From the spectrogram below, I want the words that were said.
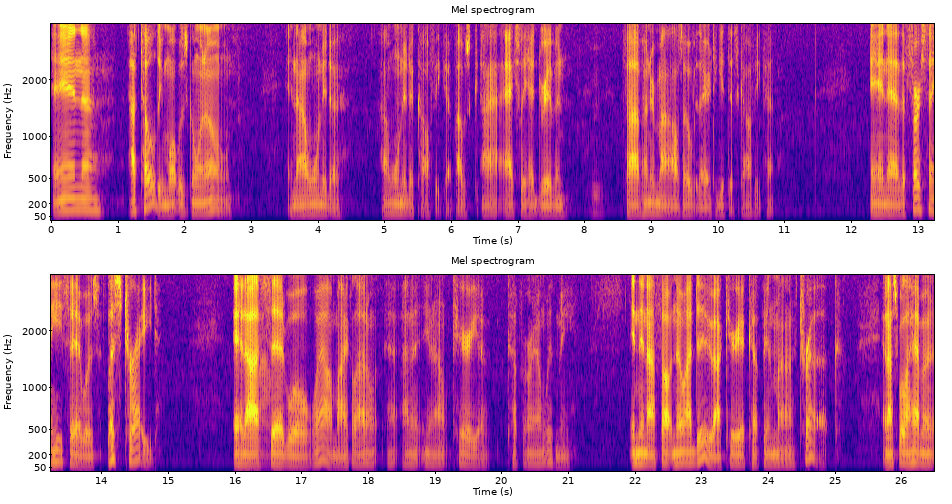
And uh, I told him what was going on, and I wanted a I wanted a coffee cup. I was I actually had driven hmm. 500 miles over there to get this coffee cup. And uh, the first thing he said was, "Let's trade." And I wow. said, "Well, wow, Michael, I don't, I don't, you know, I don't carry a cup around with me." And then I thought, "No, I do. I carry a cup in my truck." And I said, "Well, I have a,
